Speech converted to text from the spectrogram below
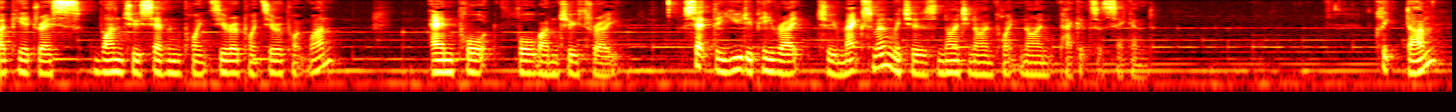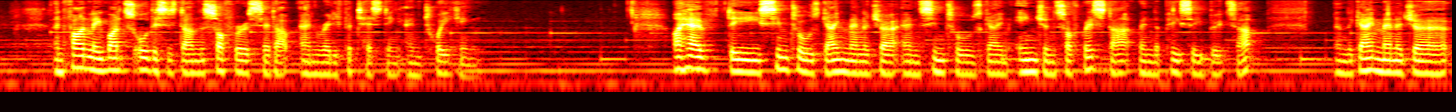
IP address 127.0.0.1 and port 4123. Set the UDP rate to maximum, which is 99.9 packets a second. Click Done. And finally, once all this is done, the software is set up and ready for testing and tweaking. I have the SimTools Game Manager and SimTools Game Engine software start when the PC boots up, and the Game Manager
